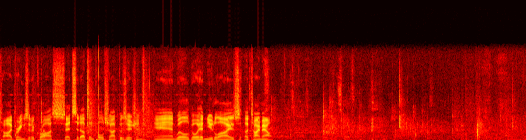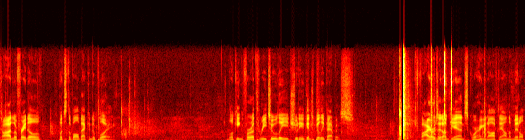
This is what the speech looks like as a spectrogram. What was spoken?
Todd brings it across, sets it up in pull shot position, and will go ahead and utilize a timeout. Todd Loffredo puts the ball back into play. Looking for a 3 2 lead, shooting against Billy Pappas. Fires it again, squaring it off down the middle.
